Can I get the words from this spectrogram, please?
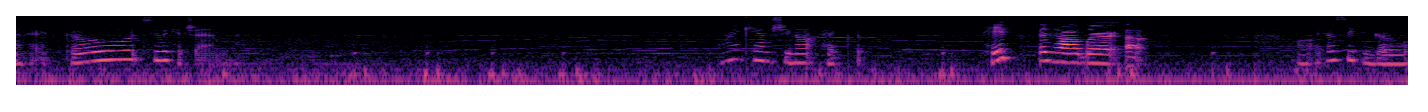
Okay, go to the kitchen. Why can't she not pick the pick the toddler up? Well, I guess you can go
